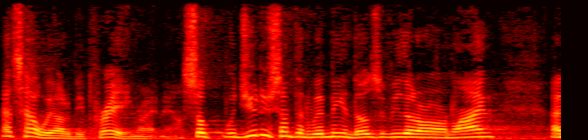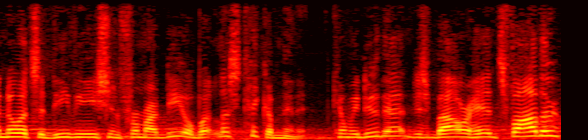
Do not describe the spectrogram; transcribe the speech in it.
that's how we ought to be praying right now. So would you do something with me, and those of you that are online? I know it's a deviation from our deal, but let's take a minute. Can we do that? Just bow our heads. Father,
